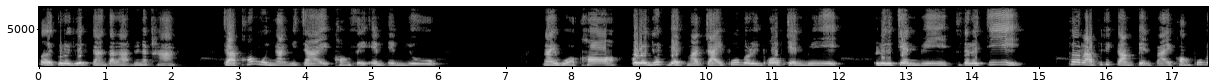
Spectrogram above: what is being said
เปิดกลยุทธ์การตลาดด้วยนะคะ จากข้อมูลงานวิจัยของ CMMU ในหัวข้อกลยุทธ์เด็ดมัดใจผู้บริโภค Gen V หรือ Gen V Strategy เพื่อรับพฤติกรรมเปลี่ยนไปของผู้บ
